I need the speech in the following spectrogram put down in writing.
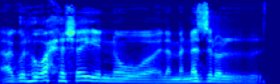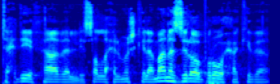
أقول هو أحلى شيء إنه لما نزلوا التحديث هذا اللي صلح المشكلة ما نزلوه بروحه كذا.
